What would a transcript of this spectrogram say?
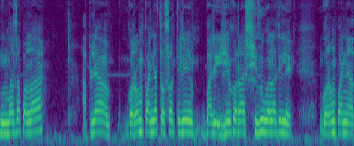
निंबाचा पाला आपल्या गरम पाण्यात असं तिले बारीक हे करा शिजू घाला तिले गरम पाण्यात.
